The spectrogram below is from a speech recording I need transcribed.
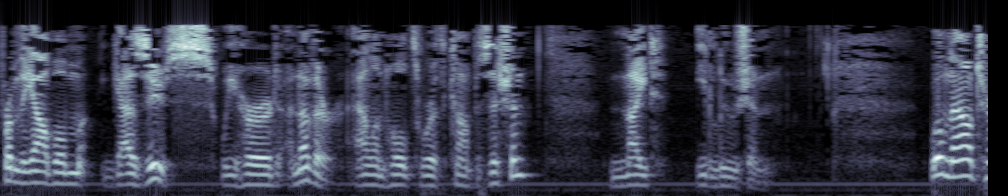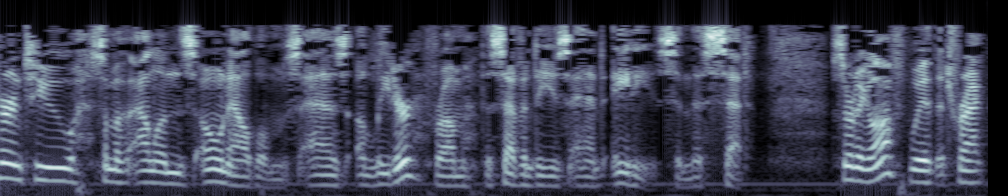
From the album Gazeuse, we heard another Allan Holdsworth composition, Night Illusion. We'll now turn to some of Allan's own albums as a leader from the 70s and 80s in this set. Starting off with a track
